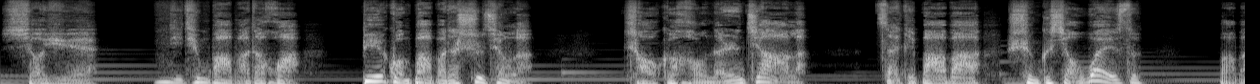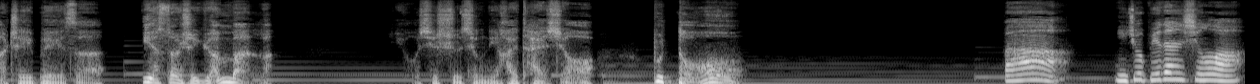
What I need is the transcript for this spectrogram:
小雨，你听爸爸的话，别管爸爸的事情了，找个好男人嫁了，再给爸爸生个小外孙，爸爸这辈子也算是圆满了。有些事情你还太小，不懂。爸，你就别担心了。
